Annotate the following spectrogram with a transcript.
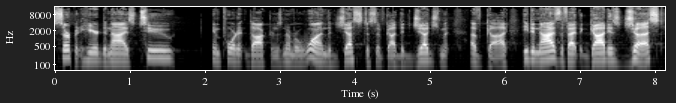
Serpent here denies two important doctrines. Number one, the justice of God, the judgment of God. He denies the fact that God is just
